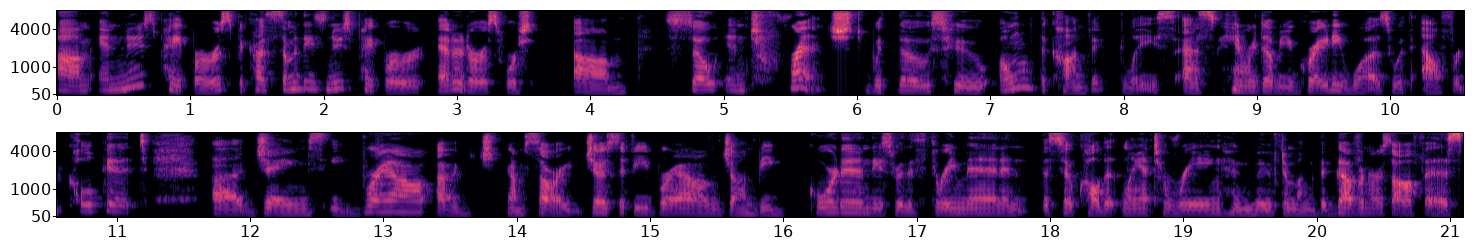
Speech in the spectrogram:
Um, and newspapers, because some of these newspaper editors were um, so entrenched with those who owned the convict lease, as Henry W. Grady was with Alfred Colquitt, uh, James E. Brown, uh, I'm sorry, Joseph E. Brown, John B. Gordon. These were the three men in the so called Atlanta Ring who moved among the governor's office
